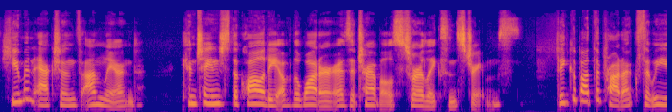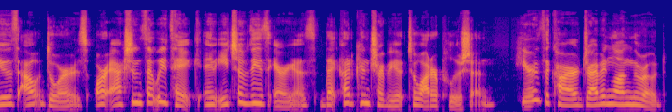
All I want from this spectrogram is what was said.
Human actions on land can change the quality of the water as it travels to our lakes and streams. Think about the products that we use outdoors or actions that we take in each of these areas that could contribute to water pollution. Here's a car driving along the road.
